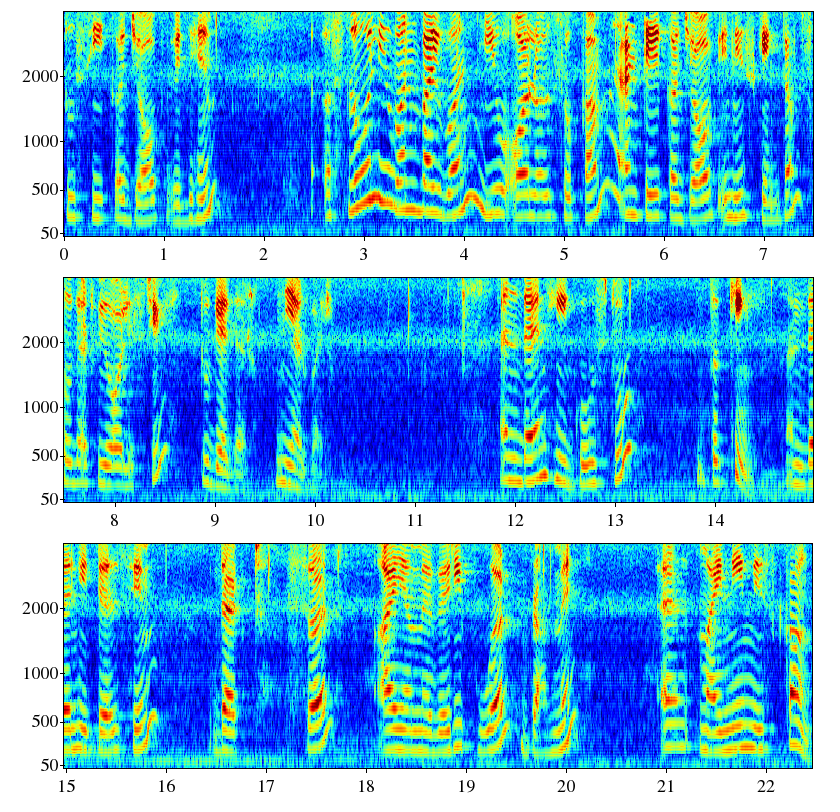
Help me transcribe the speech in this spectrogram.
to seek a job with him. Uh, slowly, one by one, you all also come and take a job in his kingdom so that we all stay together nearby. And then he goes to the king. And then he tells him that sir i am a very poor brahmin and my name is kank.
